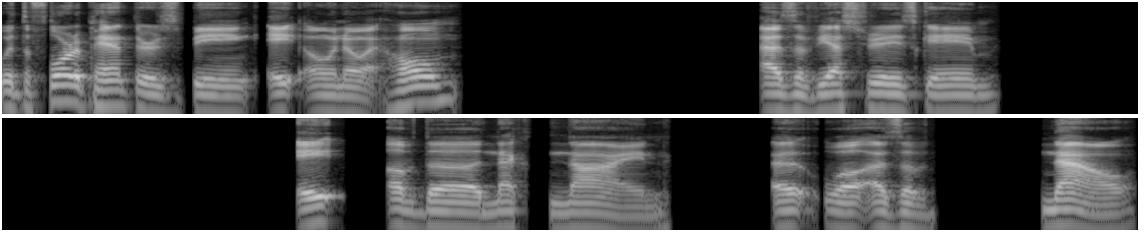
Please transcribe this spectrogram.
with the Florida Panthers being 8 0 at home, as of yesterday's game, eight of the next nine, uh, well, as of now,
